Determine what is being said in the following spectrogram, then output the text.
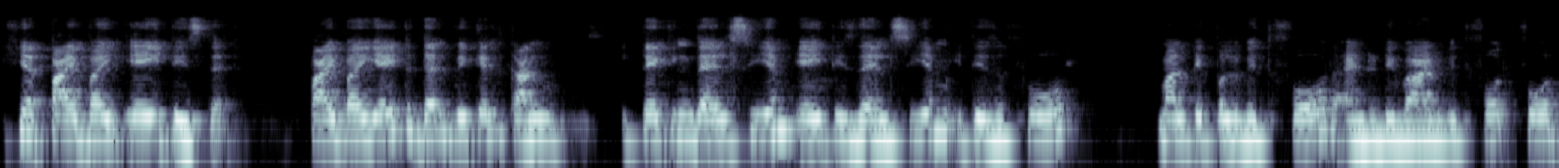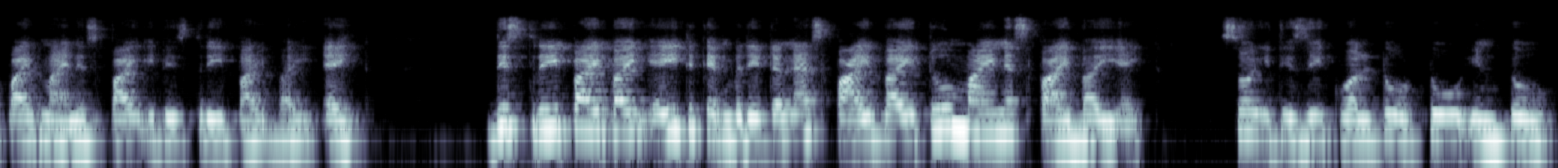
here pi by 8 is there. Pi by 8, then we can, con taking the LCM, 8 is the LCM, it is 4 multiple with 4 and divide with 4, 4 pi minus pi, it is 3 pi by 8. This 3 pi by 8 can be written as pi by 2 minus pi by 8. So it is equal to 2 into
